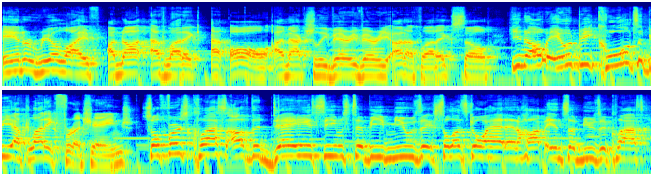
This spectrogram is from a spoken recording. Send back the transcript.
in real life, I'm not athletic at all. I'm actually very, very unathletic. So, you know, it would be cool to be athletic for a change. So, first class of the day seems to be music. So, let's go ahead and hop into music class.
